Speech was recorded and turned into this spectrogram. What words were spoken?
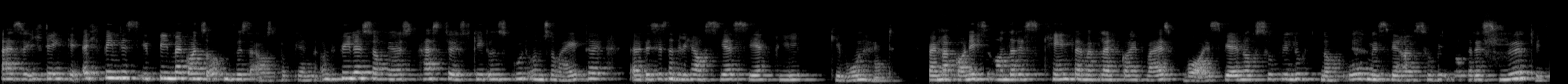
Also ich denke, ich bin das, ich bin mir ganz offen fürs Ausprobieren. Und viele sagen ja, es passt ja, es geht uns gut und so weiter. Äh, das ist natürlich auch sehr, sehr viel Gewohnheit, weil man gar nichts anderes kennt, weil man vielleicht gar nicht weiß, boah, es wäre noch so viel Luft nach oben, es wäre noch so viel anderes möglich.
